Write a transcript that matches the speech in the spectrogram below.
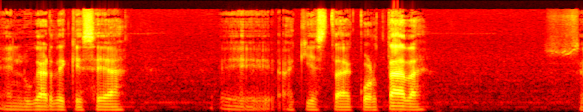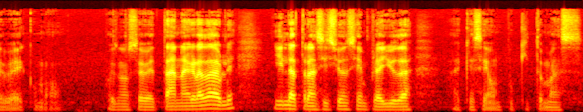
En lugar de que sea, eh, aquí está cortada, se ve como, pues no se ve tan agradable. Y la transición siempre ayuda a que sea un poquito más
